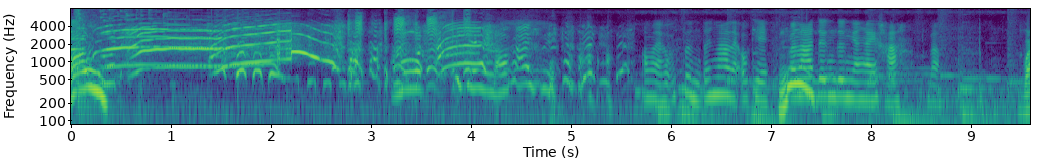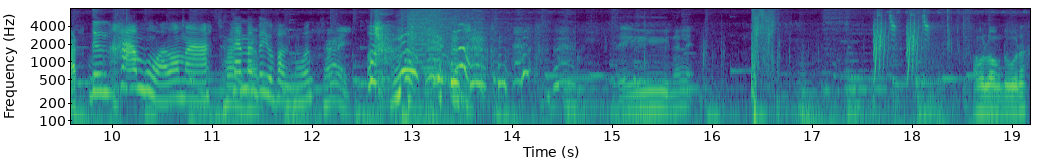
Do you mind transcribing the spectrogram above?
เอาเอาใหม่ครับตื่นเต้นมากเลยโอเค เวลาดึงดึงยังไงคะแบบวัดดึงข้ามหัวเรามาใช่ให้มันครับไปอยู่ฝั่งนู้น ใช่เออนั่นแหละ เอาลองดูนะ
